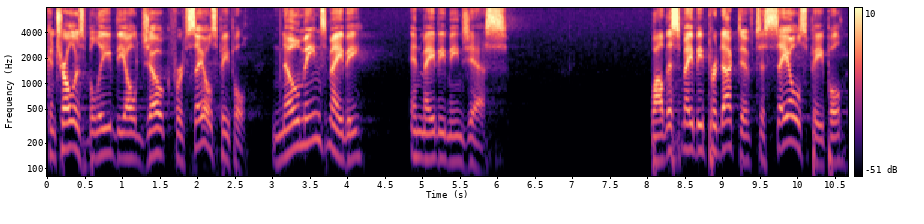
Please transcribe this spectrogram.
Controllers believe the old joke for salespeople no means maybe, and maybe means yes. While this may be productive to salespeople,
